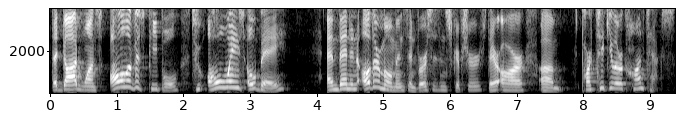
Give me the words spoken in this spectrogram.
that God wants all of his people to always obey, and then in other moments in verses in scriptures, there are um, particular contexts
